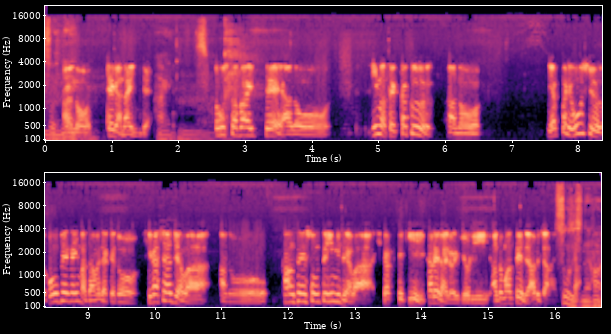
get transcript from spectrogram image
すよね。あ、ね、の手がないんで、はい、そうした場合ってあの今せっかくあのやっぱり欧州欧米が今だめだけど東アジアはあの感染症という意味では比較的彼らよりアドバンテージあるじゃないですか。そうですね、は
